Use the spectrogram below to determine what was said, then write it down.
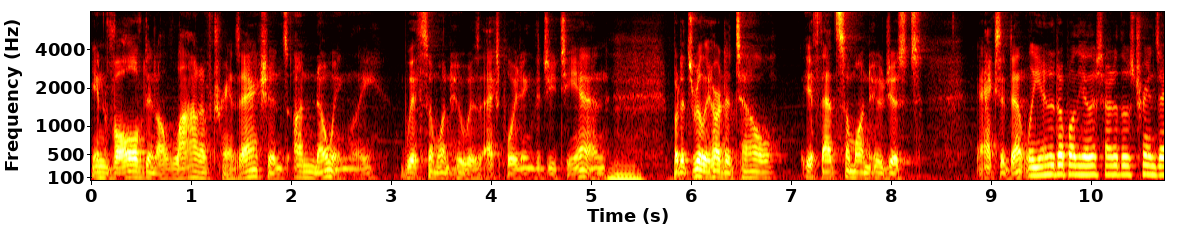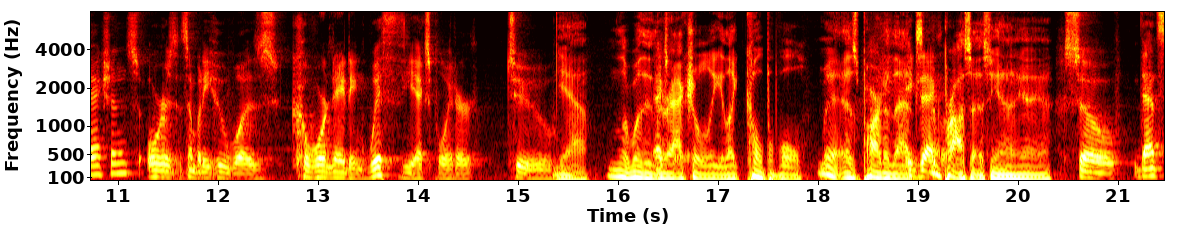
involved in a lot of transactions unknowingly with someone who was exploiting the GTN. Mm. But it's really hard to tell if that's someone who just accidentally ended up on the other side of those transactions, or is it somebody who was coordinating with the exploiter to yeah whether they're actually like culpable as part of that exactly. process yeah yeah yeah so that's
